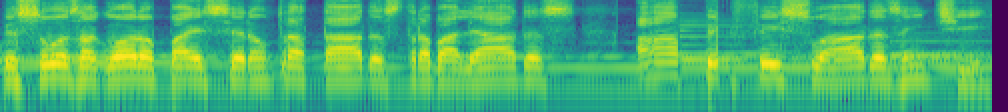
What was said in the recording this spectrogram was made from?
pessoas agora, ó Pai, serão tratadas, trabalhadas, aperfeiçoadas em Ti.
